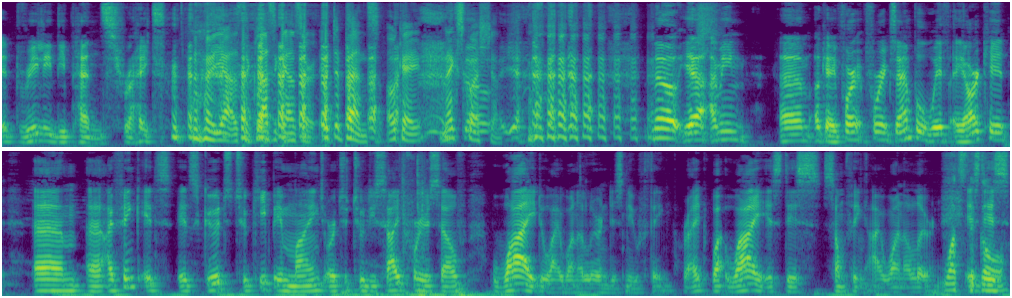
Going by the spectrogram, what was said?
It really depends, right? yeah, it's a classic answer. It depends. Okay, next so, question. yeah. no, yeah, I mean, um, okay, for for example, with ARKit, um, uh, I think it's it's good to keep in mind or to, to decide for yourself why do I want to learn this new thing, right? Why, why is this something I want to learn? What's the is goal? This,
